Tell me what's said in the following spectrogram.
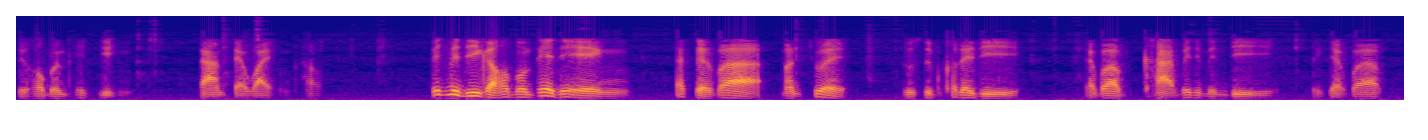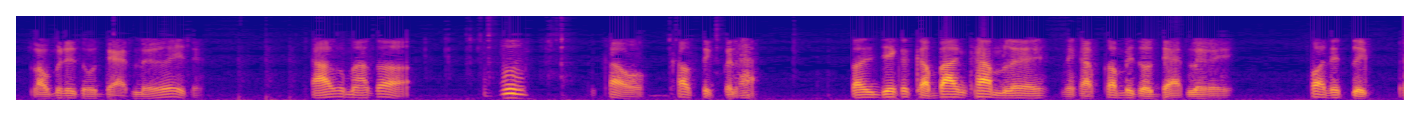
หรือฮอร์โมนเพศหญิงตามแต่วัยของเขาวิตามินดีกับฮอร์โมนเพศนี่เอง ถ้าเกิดว่ามันช่วยดูดซึมเขาได้ดี แต่ว่าขาดวิตามินดีเนื่องจากว่าเราไม่ได้โดนแดดเลยเนี่ยเช้าขึ้นมาก็ฟุ๊บเข้าเข้าตึกไปละตอนเย็นก็กลับบ้านค่ำเลยนะครับ ก็ไม่โดนแดดเลยเพราะในตึกใน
